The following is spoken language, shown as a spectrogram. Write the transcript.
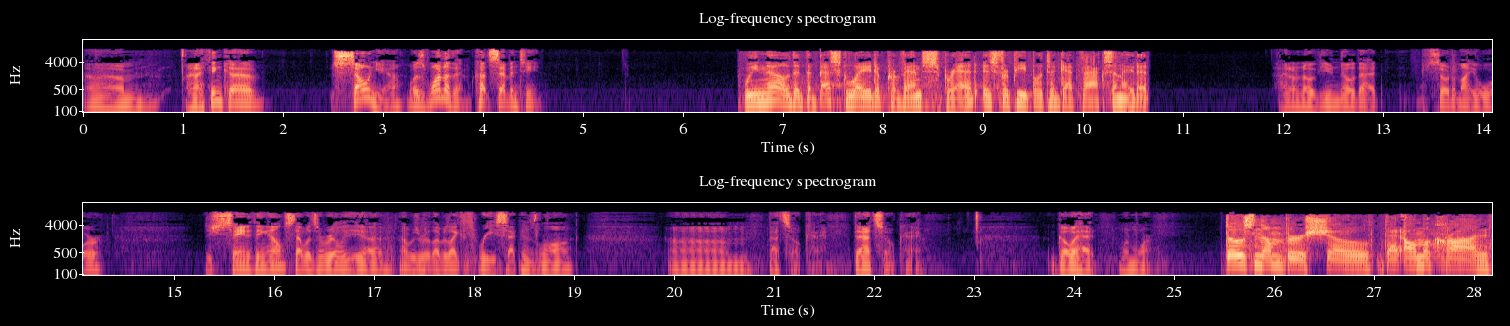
Um, and I think uh, Sonia was one of them, cut 17. We know that the best way to prevent spread is for people to get vaccinated. I don't know if you know that, Sotomayor. Did she say anything else? That was a really uh, that was that was like three seconds long. Um, that's okay. That's okay. Go ahead. One more. Those numbers show that Omicron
